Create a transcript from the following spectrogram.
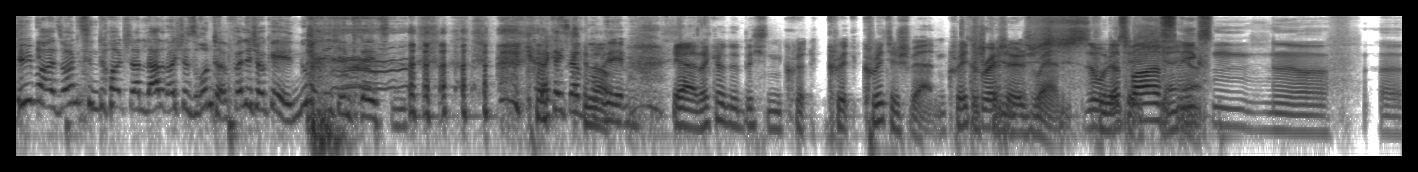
Überall sonst in Deutschland ladet euch das runter. Völlig okay. Nur nicht in Dresden. da kriegt ihr ein genau. Problem. Ja, da könnte ein bisschen cri cri kritisch werden. Kritisch, Kritisch. das werden. So, das Kritisch, war's. ja, ja. Nächsten, äh, äh,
